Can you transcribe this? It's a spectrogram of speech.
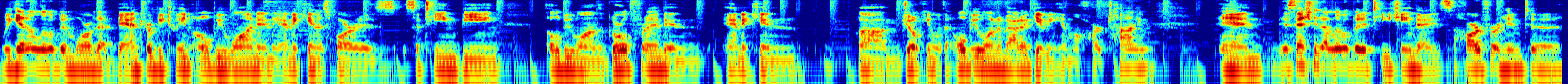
We get a little bit more of that banter between Obi Wan and Anakin as far as Satine being Obi Wan's girlfriend and Anakin um, joking with Obi Wan about it, giving him a hard time, and essentially that little bit of teaching that it's hard for him to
